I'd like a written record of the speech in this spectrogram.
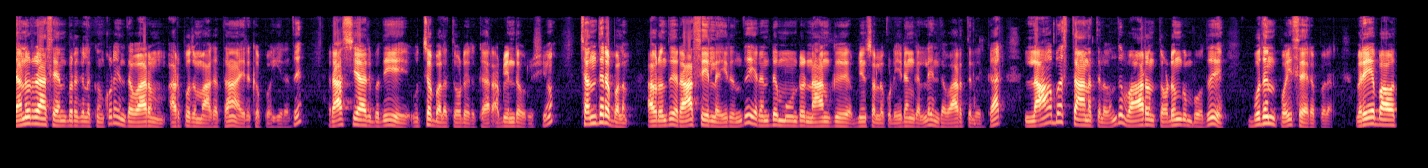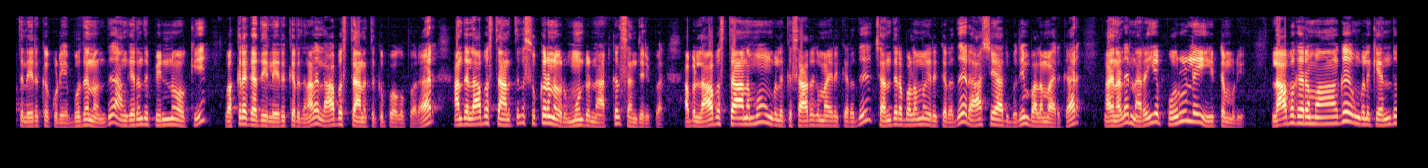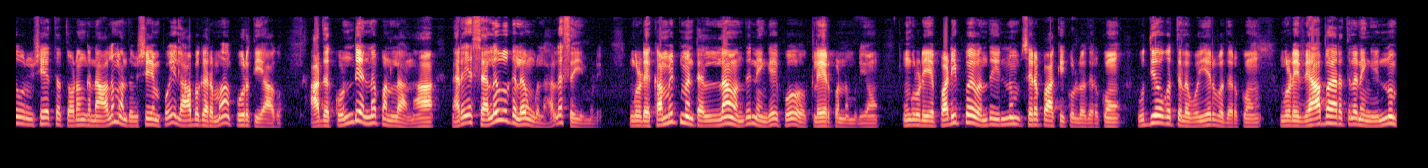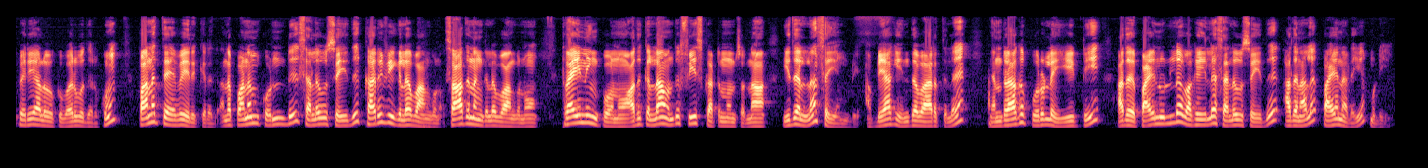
தனுராசி அன்பர்களுக்கும் கூட இந்த வாரம் அற்புதமாகத்தான் இருக்க போகிறது. ராசியாதிபதி உச்ச பலத்தோடு இருக்கார் அப்படின்ற ஒரு விஷயம். சந்திர பலம் அவர் வந்து ராசியில் இருந்து ரெண்டு மூன்று நான்கு அப்படின்னு சொல்லக்கூடிய இடங்களில் இந்த வாரத்தில் இருக்கார். லாபஸ்தானத்தில் வந்து வாரம் தொடங்கும் போது புதன் போய் சேரப்போகிறார் விரயபாவத்தில் இருக்கக்கூடிய புதன் வந்து அங்கிருந்து பின்னோக்கி வக்ரகதியில் இருக்கிறதுனால லாபஸ்தானத்துக்கு போக போகிறார் அந்த லாபஸ்தானத்தில் சுக்கிரன் ஒரு மூன்று நாட்கள் சஞ்சரிப்பார். அப்போ லாபஸ்தானமும் உங்களுக்கு சாதகமாக இருக்கிறது சந்திரபலமும் இருக்கிறது ராசியாதிபதியும் பலமாக இருக்கார். அதனால் நிறைய பொருளை ஈட்ட முடியும். லாபகரமாக உங்களுக்கு எந்த ஒரு விஷயத்தை தொடங்கினாலும் அந்த விஷயம் போய் லாபகரமாக பூர்த்தி ஆகும். அதை கொண்டு என்ன பண்ணலான்னா நிறைய செலவுகளை உங்களால் செய்ய முடியும். உங்களுடைய கமிட்மெண்ட் எல்லாம் வந்து நீங்கள் இப்போது கிளியர் பண்ண முடியும். உங்களுடைய படிப்பை வந்து இன்னும் சிறப்பாக்கி கொள்வதற்கும் உத்தியோகத்தில் உயர்வதற்கும் உங்களுடைய வியாபாரத்தில் நீங்கள் இன்னும் பெரிய அளவுக்கு வருவதற்கும் பண தேவை இருக்கிறது. அந்த பணம் கொண்டு செலவு செய்து கருவிகளை வாங்கணும் சாதனங்களை வாங்கணும் ட்ரைனிங் போகணும் அதுக்கெல்லாம் வந்து ஃபீஸ் கட்டணும்னு சொன்னால் இதெல்லாம் செய்ய முடியும். அப்படியாக இந்த வாரத்தில் நன்றாக பொருளை ஈட்டி அதை பயனுள்ள வகையில் செலவு செய்து அதனால் பயனடைய முடியும்.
